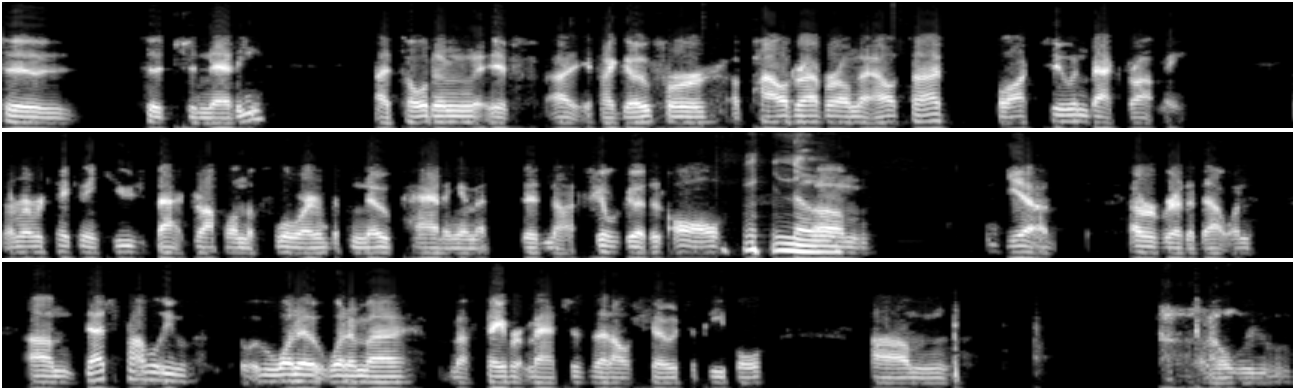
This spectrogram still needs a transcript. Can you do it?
to to Jannetty. I told him if I, if I go for a pile driver on the outside, block two and backdrop me. I remember taking a huge backdrop on the floor and with no padding, and that did not feel good at all. no. Um, yeah, I regretted that one. Um, that's probably one of one of my my favorite matches that I'll show to people. Um, oh,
